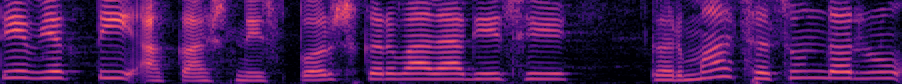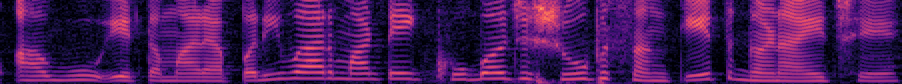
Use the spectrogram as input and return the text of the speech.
તે વ્યક્તિ આકાશને સ્પર્શ કરવા લાગે છે ઘરમાં છસુંદરનું આવવું એ તમારા પરિવાર માટે ખૂબ જ શુભ સંકેત ગણાય છે.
